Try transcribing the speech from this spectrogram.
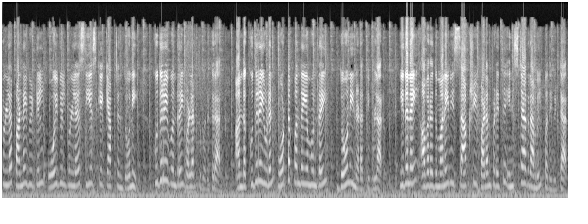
உள்ள பண்ணை வீட்டில் ஓய்வில் உள்ள சிஎஸ்கே கேப்டன் தோனி குதிரை ஒன்றை வளர்த்து வருகிறார். அந்த குதிரையுடன் ஓட்டப்பந்தயம் ஒன்றை தோனி நடத்தியுள்ளார். இதனை அவரது மனைவி சாக்ஷி படம் பிடித்து இன்ஸ்டாகிராமில் பதிவிட்டார்.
